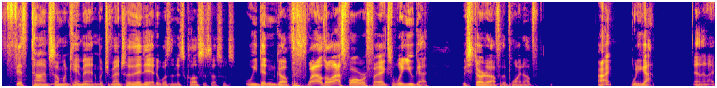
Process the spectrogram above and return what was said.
fifth time someone came in, which eventually they did, it wasn't as close as those ones. We didn't go, well, the last four were fakes. What do you got? We started off with the point of, all right, what do you got? And then I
